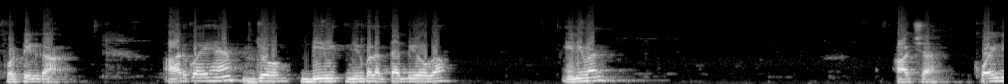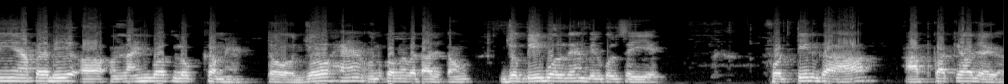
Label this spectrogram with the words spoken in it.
फोर्टीन का। और कोई है जो बी जिनको लगता है बी होगा? एनीवन अच्छा कोई नहीं है यहाँ पर अभी ऑनलाइन बहुत लोग कम हैं। तो जो हैं, उनको मैं बता देता हूँ। जो बी बोल रहे हैं, बिल्कुल सही है। फोर्टीन का आपका क्या हो जाएगा?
